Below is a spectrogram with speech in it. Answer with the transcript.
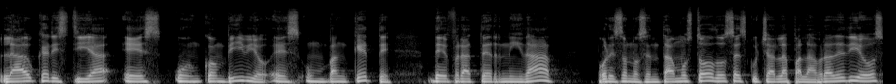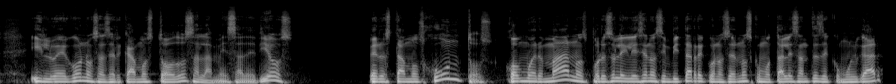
La Eucaristía es un convivio, es un banquete de fraternidad. Por eso nos sentamos todos a escuchar la palabra de Dios y luego nos acercamos todos a la mesa de Dios pero estamos juntos como hermanos. Por eso la iglesia nos invita a reconocernos como tales antes de comulgar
